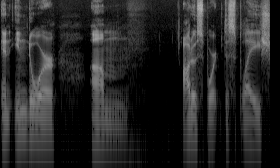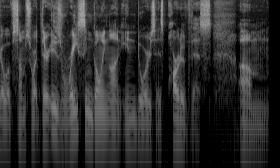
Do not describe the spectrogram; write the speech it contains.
an indoor um, auto sport display show of some sort. There is racing going on indoors as part of this, um,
